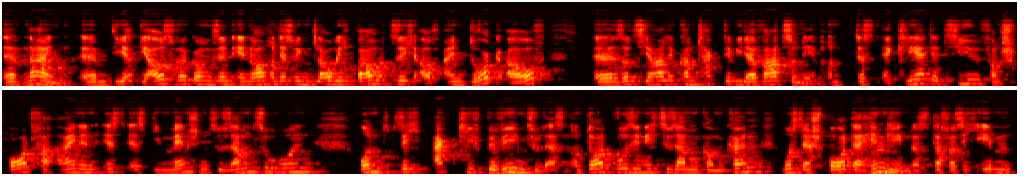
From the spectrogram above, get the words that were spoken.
Ähm, nein, ähm, die, die Auswirkungen sind enorm und deswegen glaube ich, baut sich auch ein Druck auf, äh, soziale Kontakte wieder wahrzunehmen. Und das erklärte Ziel von Sportvereinen ist es, die Menschen zusammenzuholen und sich aktiv bewegen zu lassen. Und dort, wo sie nicht zusammenkommen können, muss der Sport dahin gehen. Das ist das, was ich eben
